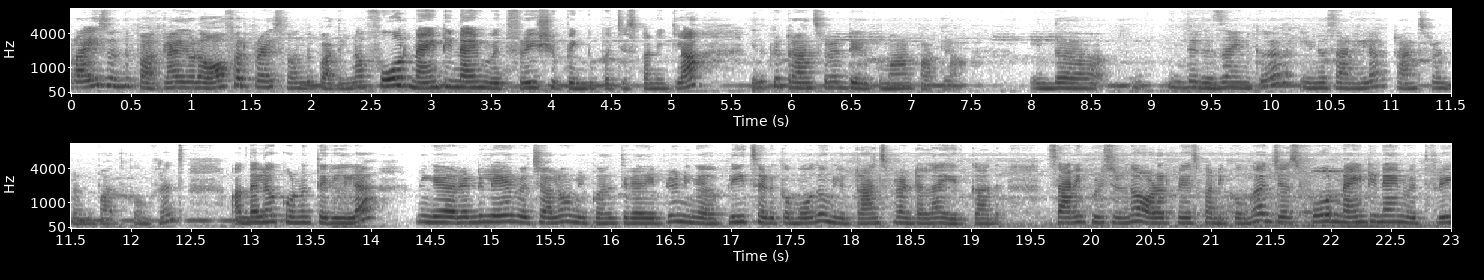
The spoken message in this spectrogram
ப்ரைஸ் வந்து பார்க்கலாம் இதோட ஆஃபர் ப்ரைஸ் வந்து பார்த்தீங்கன்னா four ninety nine with free ஷிப்பிங்க்கு பர்ச்சேஸ் பண்ணிக்கலாம். இதுக்கு டிரான்ஸ்பரண்ட் இருக்குமான்னு பார்க்கலாம் இந்த இந்த டிசைனுக்கு இந்த சாரியில் டிரான்ஸ்பரண்ட் வந்து பார்த்துக்கோங்க ஃப்ரெண்ட்ஸ் அந்தளவுக்கு ஒன்றும் தெரியல. நீங்கள் ரெண்டு லேயர் வச்சாலும் உங்களுக்கு வந்து தெரியாது. எப்படியும் நீங்கள் ப்ளீட்ஸ் எடுக்கும் போது உங்களுக்கு டிரான்ஸ்பரண்ட்டெல்லாம் இருக்காது. சாரி பிடிச்சிருந்தா ஆர்டர் ப்ளேஸ் பண்ணிக்கோங்க. Just four ninety nine with free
